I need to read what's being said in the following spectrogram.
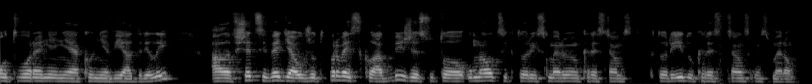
otvorene nejako nevyjadrili, ale všetci vedia už od prvej skladby, že sú to umelci, ktorí smerujú ktorí idú kresťanským smerom.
